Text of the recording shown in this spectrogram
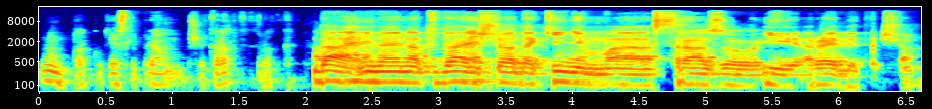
Ну, так вот, если прям вообще кратко-кратко. Да, и, наверное, туда еще докинем а, сразу и Rabbit еще.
